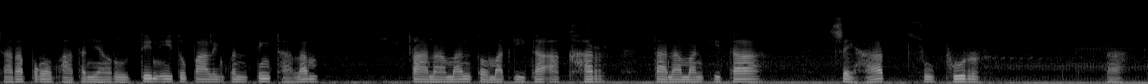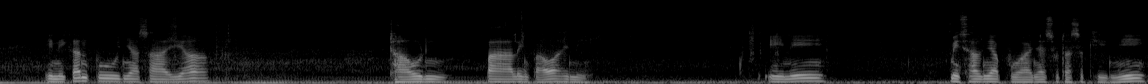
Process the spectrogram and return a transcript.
Cara pengobatan yang rutin itu paling penting dalam tanaman tomat kita agar tanaman kita sehat subur. Nah ini kan punya saya daun paling bawah ini. Ini misalnya buahnya sudah segini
